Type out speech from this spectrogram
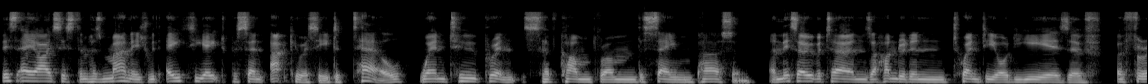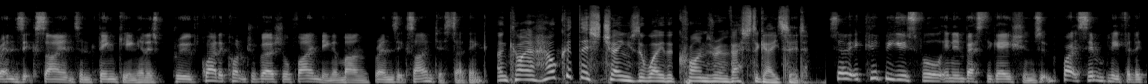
this AI system has managed with 88% accuracy to tell when two prints have come from the same person. And this overturns 120 odd years of, of forensic science and thinking and has proved quite a controversial finding among forensic scientists, I think. And Kaya, how could this change the way that crimes are investigated? So it could be useful in investigations, quite simply for the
